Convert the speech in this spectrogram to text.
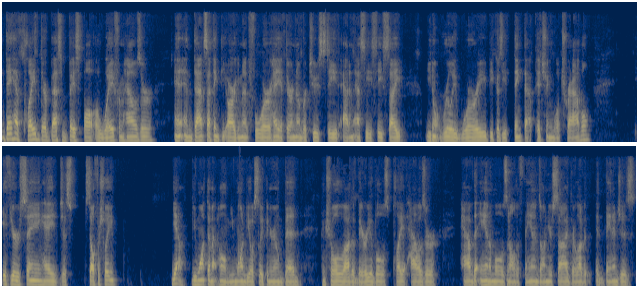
They have played their best baseball away from Howser, and, and that's I think the argument for hey, if they're a number two seed at an SEC site, you don't really worry because you think that pitching will travel. If you're saying hey, just selfishly, yeah, you want them at home. You want to be able to sleep in your own bed control a lot of the variables, play at Howser, have the animals and all the fans on your side. There are a lot of advantages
